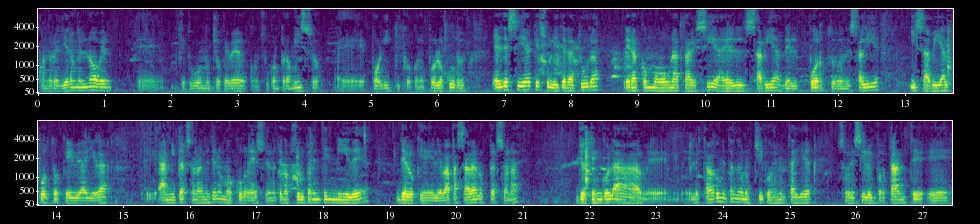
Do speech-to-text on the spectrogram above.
cuando le dieron el Nobel, eh, que tuvo mucho que ver con su compromiso eh, político con el pueblo kurdo, él decía que su literatura era como una travesía, él sabía del puerto donde salía y sabía el puerto que iba a llegar. Eh, a mí personalmente no me ocurre eso, yo no tengo absolutamente ni idea de lo que le va a pasar a los personajes. Yo tengo la... Eh, le estaba comentando a unos chicos en un taller sobre si lo importante... Eh,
